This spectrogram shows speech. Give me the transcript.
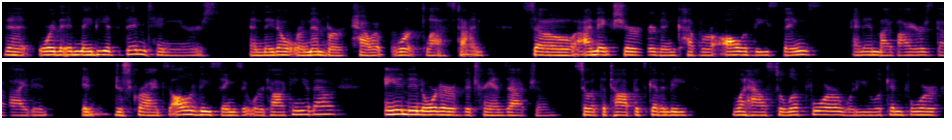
that or that maybe it's been 10 years and they don't remember how it worked last time. So i make sure then cover all of these things and in my buyer's guide it it describes all of these things that we're talking about and in order of the transaction so at the top it's going to be what house to look for what are you looking for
